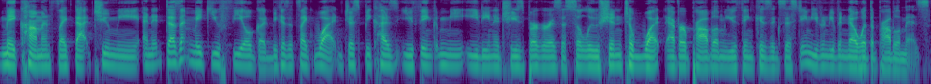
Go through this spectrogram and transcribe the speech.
make comments like that to me and it doesn't make you feel good because it's like what? Just because you think me eating a cheeseburger is a solution to whatever problem you think is existing you don't even know what the problem is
